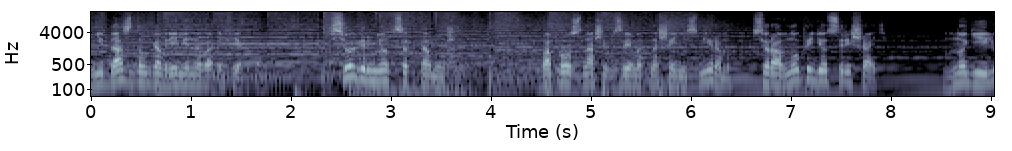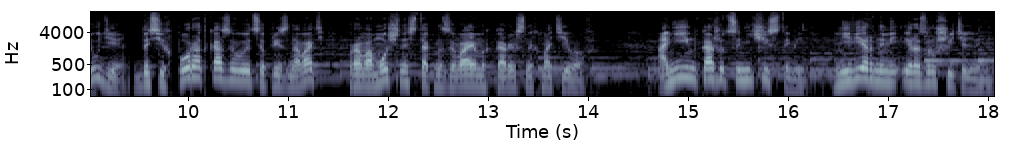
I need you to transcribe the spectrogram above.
не даст долговременного эффекта. Все вернется к тому же. Вопрос наших взаимоотношений с миром все равно придется решать. Многие люди до сих пор отказываются признавать правомочность так называемых корыстных мотивов. Они им кажутся нечистыми, неверными и разрушительными.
